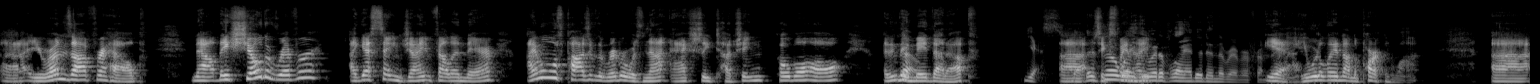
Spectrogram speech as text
Uh, he runs off for help. Now they show the river. I guess saying Giant fell in there. I'm almost positive the river was not actually touching Cobo Hall. I think no. they made that up. Yes, uh, no, there's no way he would have landed in the river from. Yeah, there. he would have landed on the parking lot. Uh,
